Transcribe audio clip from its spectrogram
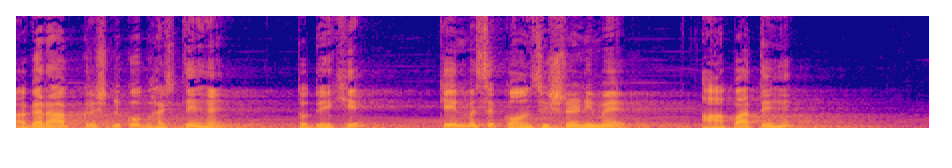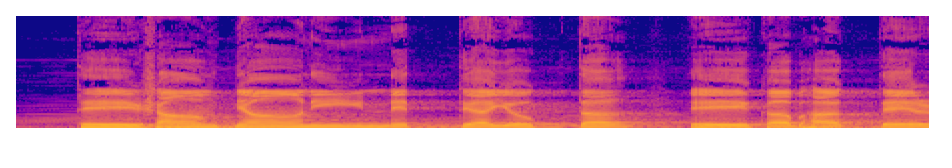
अगर आप कृष्ण को भजते हैं तो देखिए कि इनमें से कौन सी श्रेणी में आप आते हैं। तेषां ज्ञानी नित्ययुक्त एक भक्तिर्विशिष्यते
